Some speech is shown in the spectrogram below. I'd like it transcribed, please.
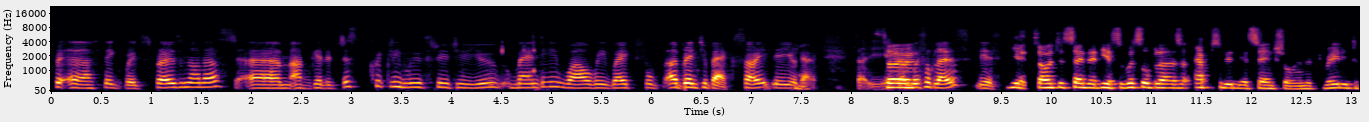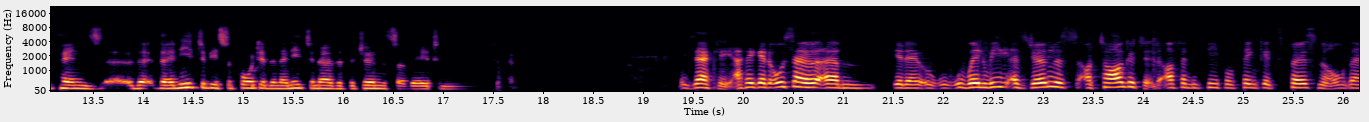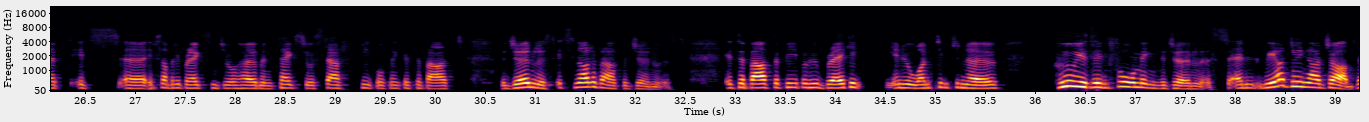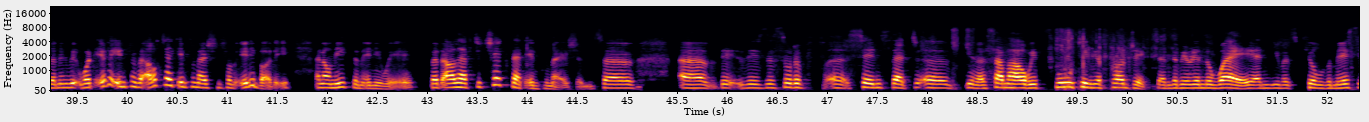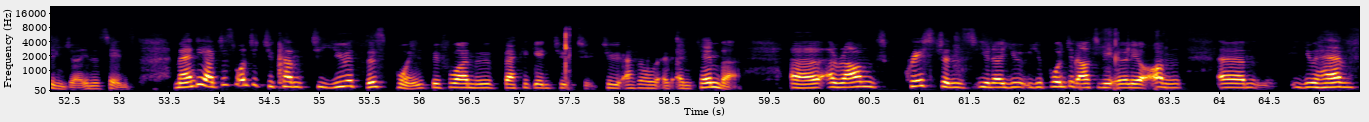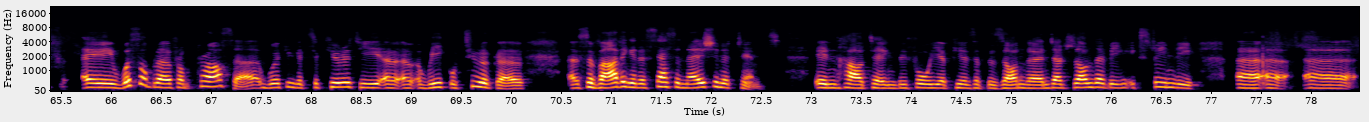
I think Brent's frozen on us. Um, I'm going to just quickly move through to you, Mandy, while we wait for uh, Brent. You back. Sorry, there you go. So, so whistleblowers, yes. Yes, so I would just say that yes, whistleblowers are absolutely essential, and it really depends. Uh, they, they need to be supported, and they need to know that the journalists are there to. to them. Exactly. I think it also um, you know, when we as journalists are targeted, often people think it's personal, that it's uh, if somebody breaks into your home and takes your stuff, people think it's about the journalist. It's not about the journalist. It's about the people who breaking in, who wanting to know who is informing the journalists and we are doing our jobs. I mean whatever info i'll take information from anybody and i'll meet them anywhere but i'll have to check that information. So uh, there's this sort of uh, sense that uh, you know somehow we're thwarting a project and we're in the way and you must kill the messenger in a sense. Mandy i just wanted to come to you at this point before i move back again to to, to athol and, and Themba uh, around questions, you know, you, you pointed out to me earlier on, um, you have a whistleblower from PRASA working at security a, a week or two ago, uh, surviving an assassination attempt in Gauteng before he appears at the Zondo, and Judge Zondo being extremely uh, uh,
